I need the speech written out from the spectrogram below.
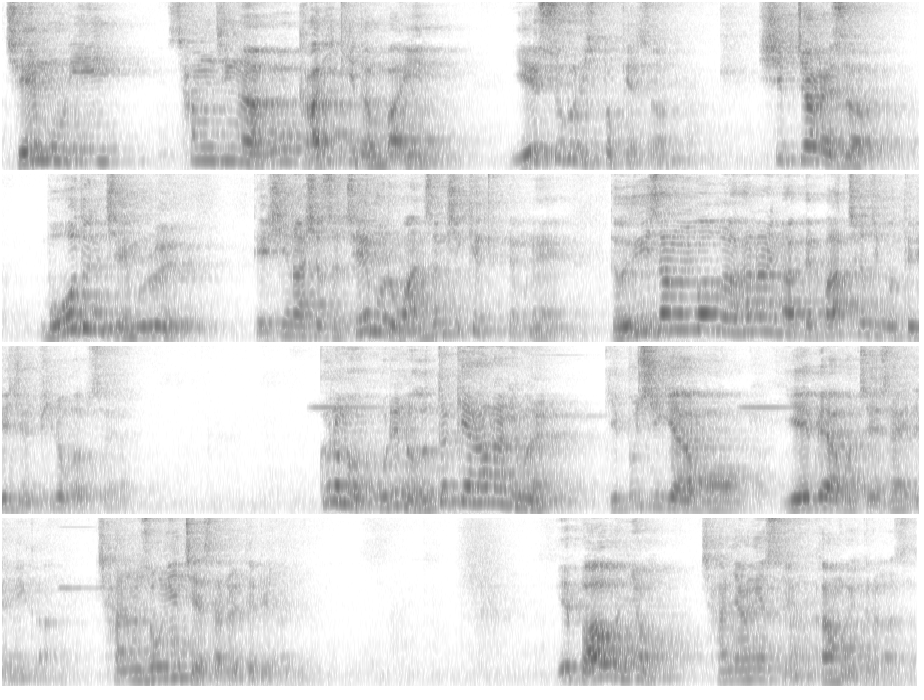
제물이 상징하고 가리키던 바인 예수 그리스도께서 십자가에서 모든 제물을 대신하셔서 제물을 완성시켰기 때문에 더 이상 뭐가 하나님 앞에 바쳐지고 드려질 필요가 없어요. 그러면 우리는 어떻게 하나님을 기쁘시게 하고 예배하고 제사해야 됩니까? 찬송의 제사를 드리라는 거예요. 바울은요 찬양했어요 감옥에 들어가서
